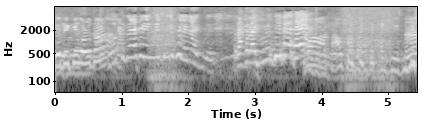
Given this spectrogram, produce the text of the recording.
দিদি কি করো তো ভর্তি করে একটা ইঞ্জেকশন ফেলে রাখবে। রাখে রাখবে? হ্যাঁ, তাও সাদা হাতে থাকবে। বুঝিস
